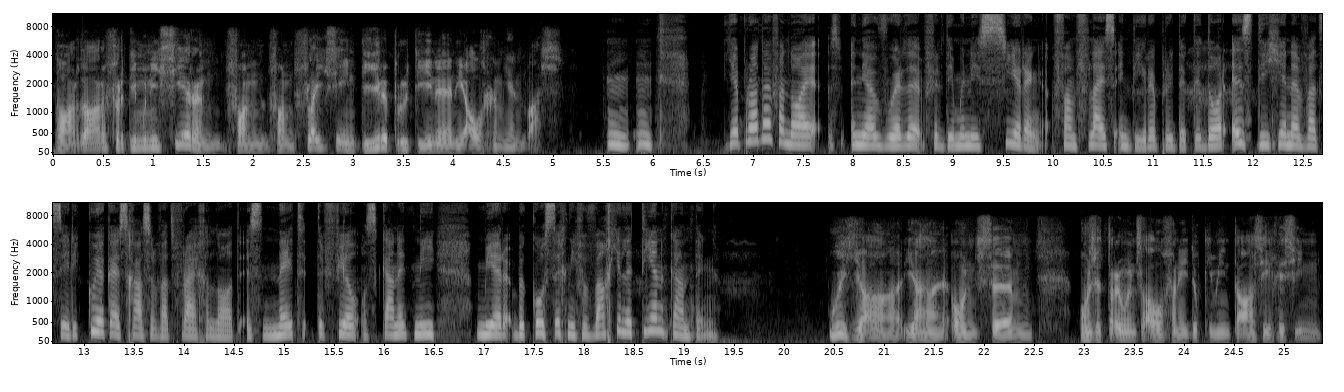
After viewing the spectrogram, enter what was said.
waar daar 'n verdemonisering van van vleis en diereproteïene in die algemeen was. Mm. -mm. Jy praat nou van daai in jou woorde vir demonisering van vleis en diereprodukte. Daar is diegene wat sê die kookhuisgasse wat vrygelaat is net te veel. Ons kan dit nie meer bekostig nie. Verwag jy 'n teenkanting? O ja, ja, ons um, ons het trouens al van die dokumentasie gesien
